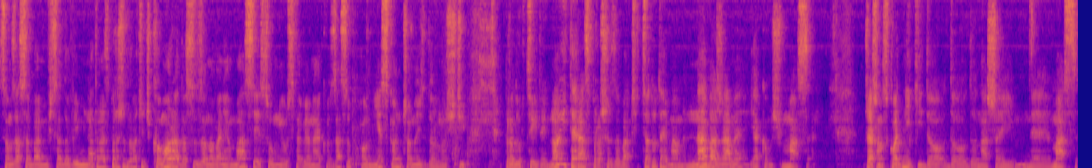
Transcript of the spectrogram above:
są zasobami wsadowymi. Natomiast proszę zobaczyć, komora do sezonowania masy jest u mnie ustawiona jako zasób o nieskończonej zdolności produkcyjnej. No i teraz proszę zobaczyć, co tutaj mamy. Naważamy jakąś masę przepraszam, składniki do, do, do naszej e, masy.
